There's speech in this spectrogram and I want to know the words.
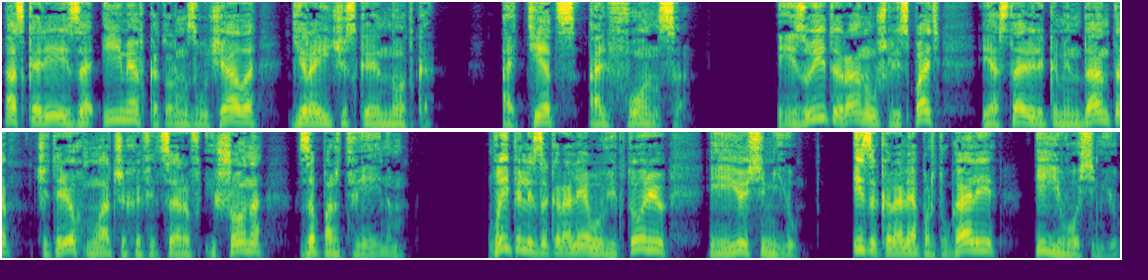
а скорее за имя, в котором звучала героическая нотка. Отец Альфонса. Иезуиты рано ушли спать и оставили коменданта, четырех младших офицеров и Шона за портвейном. Выпили за королеву Викторию и ее семью, и за короля Португалии и его семью.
